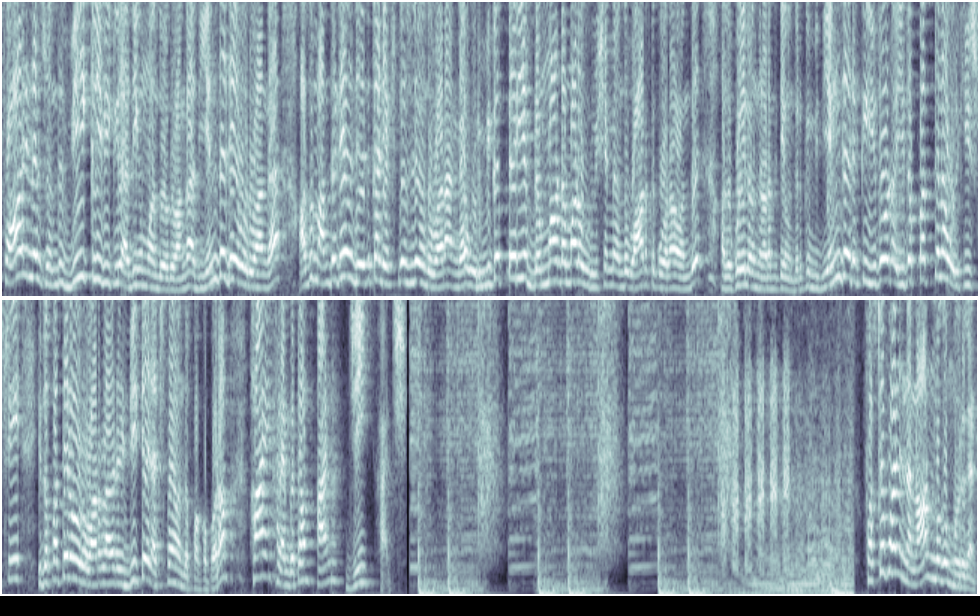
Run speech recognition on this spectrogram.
ஃபாரினர்ஸ் வந்து வீக்லி வீக்லி அதிகமா வந்து வருவாங்க. அது எந்த டே வருவாங்க? அதுவும் அந்த டே வந்து எதுக்காண்டி எக்ஸ்பிரஸ்லயே வந்து வராங்க? ஒரு மிகப்பெரிய பிரம்மாண்டமான ஒரு விஷயமே வந்து வாரத்துக்கு ஒரு வந்து அந்த கோயில வந்து நடந்துட்டே வந்திருக்கு. இது எங்க இருக்கு? இதோட இதை பத்தின ஒரு ஹிஸ்டரி இதை பத்தின ஒரு வரலாறு டீட்டெயில் எக்ஸ்பிளைன் வந்து பார்க்க போறோம். ஹாய் ஹலம் கதம் and G H first of all இந்த நான்முக முருகன்.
